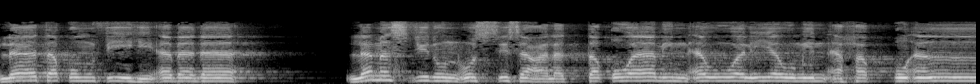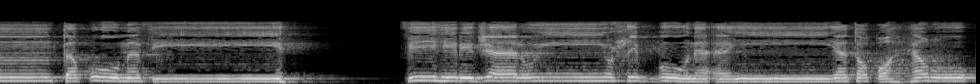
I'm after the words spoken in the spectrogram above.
لا تقم فيه ابدا، لمسجد اسس على التقوى من اول يوم احق ان تقوم فيه فيه رجال يحبون أن يتطهروا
